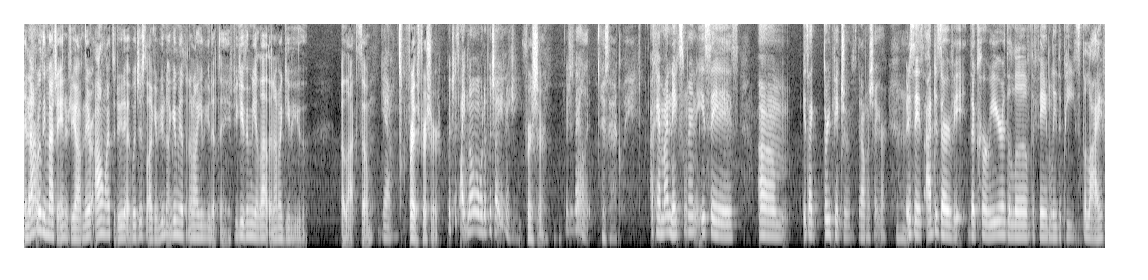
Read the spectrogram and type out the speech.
And not really match your energy off. There, I don't like to do that. But just like if you're not giving me nothing, I'm not giving you nothing. If you're giving me a lot, then I'm gonna give you a lot. So Yeah. for for sure, But just like knowing where to put your energy, for sure, which is valid. Exactly. Okay, my next one it says, um, it's like three pictures that I'm gonna share. But it says, I deserve it. The career, the love, the family, the peace, the life.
